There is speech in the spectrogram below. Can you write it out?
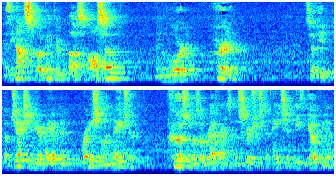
Has he not spoken through us also? And the Lord heard it. So the objection here may have been racial in nature. Cush was a reference in the scriptures to ancient Ethiopia.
